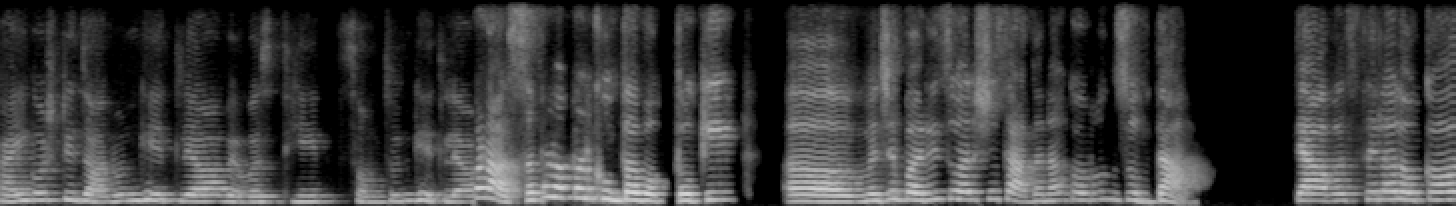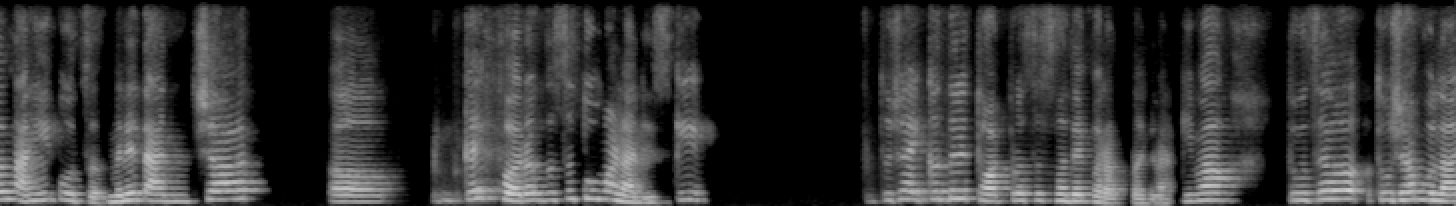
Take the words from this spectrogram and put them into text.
काही गोष्टी जाणून घेतल्या व्यवस्थित समजून घेतल्या. पण असं पण आपण खूपदा बघतो की म्हणजे बरीच वर्ष साधना करून सुद्धा त्या अवस्थेला लोक नाही पोचत. म्हणजे त्यांच्यात काही फरक जसं तू म्हणालीस की तुझ्या एकंदरीत थॉट प्रोसेस मध्ये फरक पडला किंवा तुझं तुझ्या मुलां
